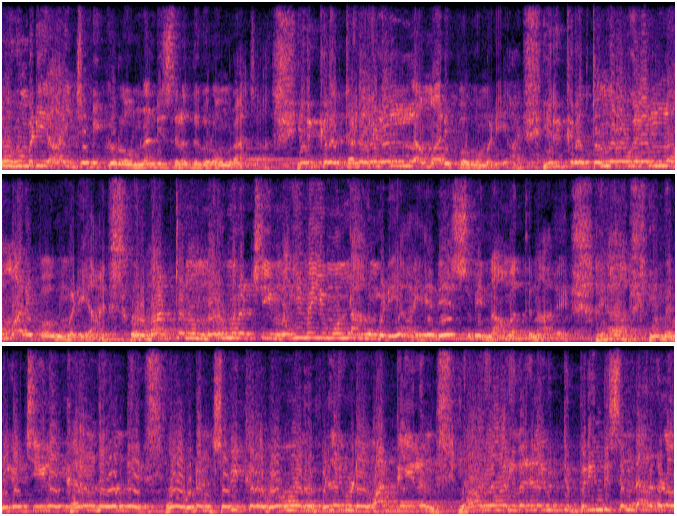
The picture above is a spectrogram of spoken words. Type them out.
போகும்படியாய் ஜெபிக்கிறோம். நன்றி செலுத்துகிறோம் ராஜா. இருக்கிற தடைகள் எல்லாம் மாறி போகும்படியாய் இருக்கிற தொந்தரவுகள் எல்லாம் மாறி போகும்படியாய் ஒரு மாற்றமும் மர்மலட்சியும் மகிமையும் உண்டாகும்படியாய் என் இயேசுவின் நாமத்தினாலே. ஐயா இந்த நிகழ்ச்சியிலே கலந்து கொண்டு ஓ, உடன் செபிக்கிற ஒவ்வொரு பிள்ளைகளுடைய வாழ்க்கையிலும் யார் யார் இவர்களை விட்டு பிரிந்து சென்றார்களோ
